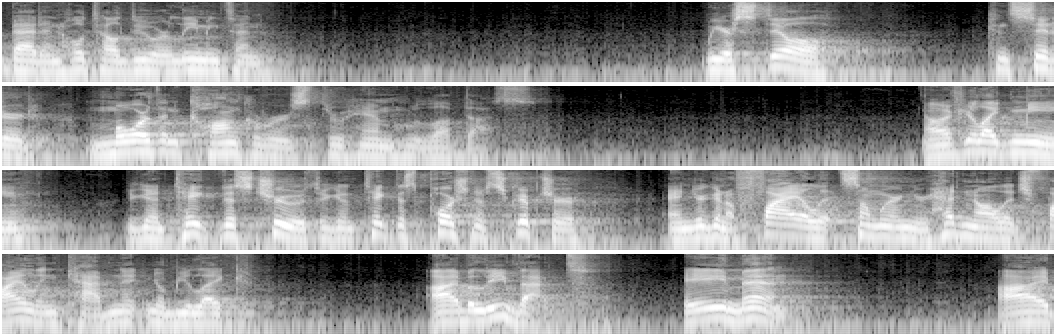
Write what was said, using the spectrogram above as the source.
bed in Hotel Dieu or Leamington, we are still considered more than conquerors through him who loved us. Now, if you're like me, you're going to take this truth, you're going to take this portion of Scripture, and you're going to file it somewhere in your head knowledge filing cabinet, and you'll be like, I believe that. Amen. I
